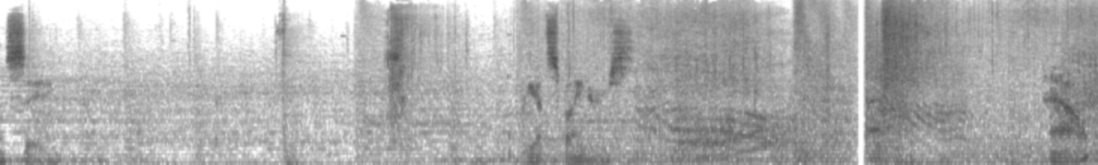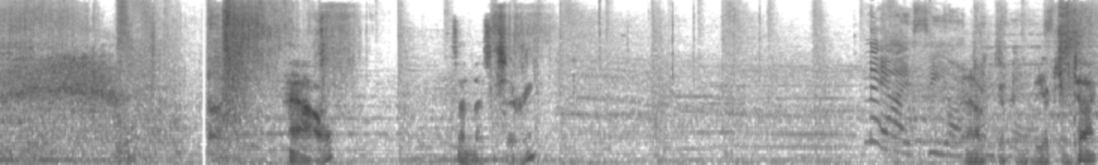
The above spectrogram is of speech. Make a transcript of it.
We'll see. We got spiders. Ow. Ow. It's unnecessary. May I see your Now we got to do the extra attack.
